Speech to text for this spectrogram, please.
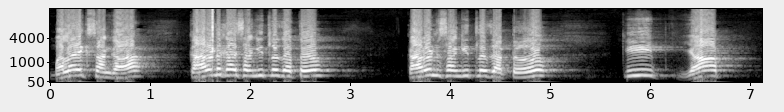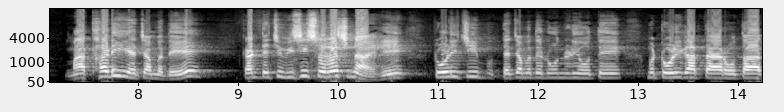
मला एक सांगा कारण काय सांगितलं जातं? कारण सांगितलं जातं की या माथाडी ह्याच्यामध्ये कारण त्याची विशिष्ट रचना आहे. टोळीची त्याच्यामध्ये नोंदणी होते मग टोळीगार तयार होतात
